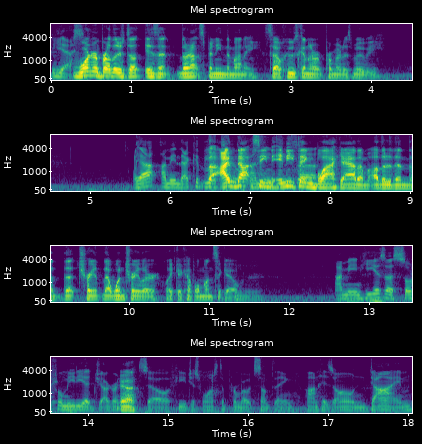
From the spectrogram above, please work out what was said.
Yes. Warner Brothers do- isn't. They're not spending the money. So who's going to promote his movie? Yeah, I mean that could be. I've not I seen mean, anything Black Adam other than the, that tra- that one trailer like a couple months ago. Mm-hmm. I mean, he is a social media juggernaut. Yeah. So if he just wants to promote something on his own dime,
